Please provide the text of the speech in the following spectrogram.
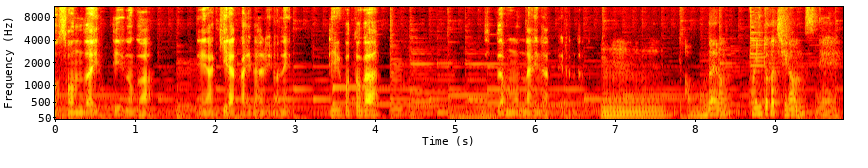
お存在っていうのが、えー明らかになるよねっていうことが実は問題になってるんだと。うーん。あ、問題のポイントが違うんですね。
